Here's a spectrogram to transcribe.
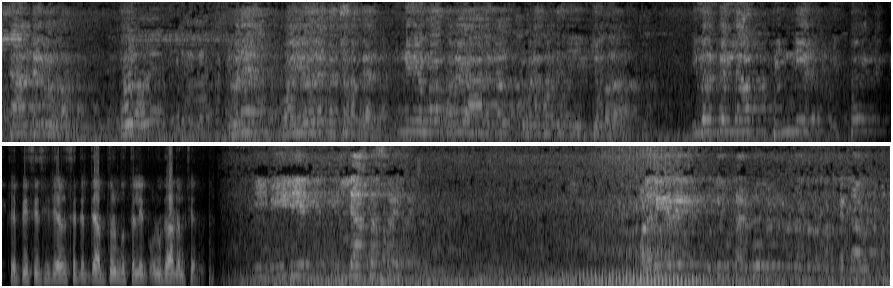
സ്റ്റാൻഡുകളുള്ള ഇവിടെ വഴിയോര കച്ചവടക്കാർ ഇങ്ങനെയുള്ള കുറെ ആളുകൾ ഇവിടെ കൊണ്ട് ജീവിക്കുന്നതാണ്. ഇവർക്കെല്ലാം പിന്നീട് ഇപ്പോൾ K P C C general secretary Abdul Muthaleeb ഉദ്ഘാടനം ചെയ്തു. ഈ മീഡിയൻ ഇല്ലാത്ത സമയത്ത് വളരെയേറെ ബുദ്ധിമുട്ട് അനുഭവപ്പെട്ടിട്ടുണ്ട് എന്നുള്ളത് നമുക്ക് എല്ലാവർക്കും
